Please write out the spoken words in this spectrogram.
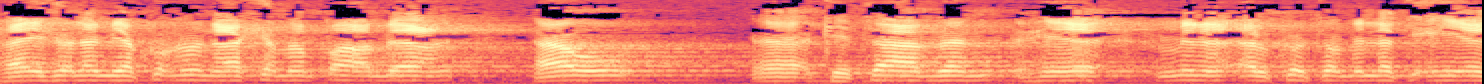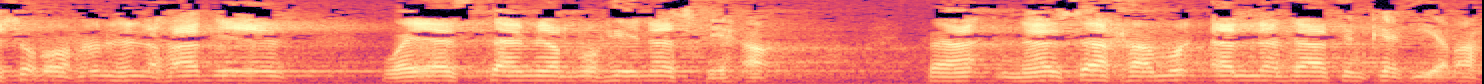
حيث لم يكن هناك مطابع أو آه، كتاب من الكتب التي هي شروح للحديث. ويستمر في نسخها فنسخ مؤلفات كثيرة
